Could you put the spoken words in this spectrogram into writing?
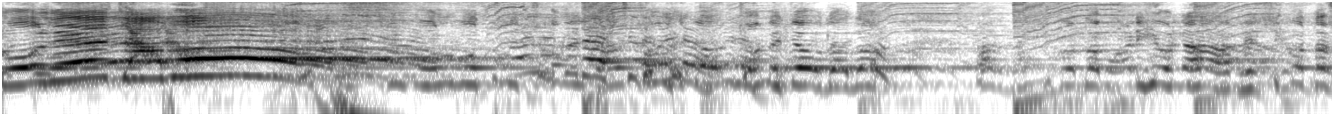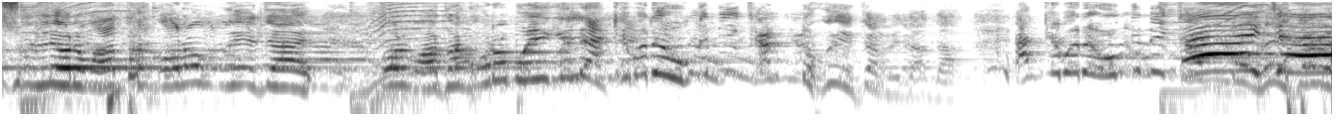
চলে যাব। কি বলব তুমি? চলে যাও চলে যাও চলে যাও দাদা। আর বেশি কথা বাড়িও না বেশি কথা শুনলে ওর মাথা গরম হয়ে যায়। ওর মাথা গরম হয়ে গেলে একেবারে অগ্নিকাণ্ড হয়ে যাবে দাদা। একেবারে অগ্নিকাণ্ড হয়ে যাবে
